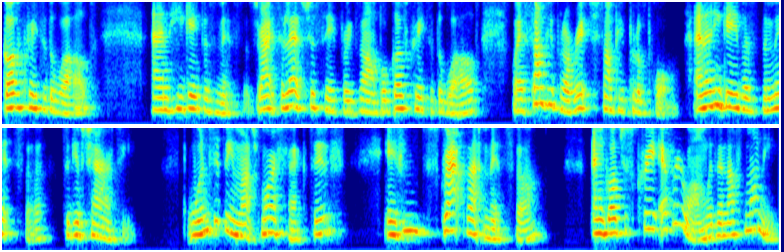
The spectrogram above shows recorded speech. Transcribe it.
God created the world and he gave us mitzvahs, right? So let's just say, for example, God created the world where some people are rich, some people are poor. And then he gave us the mitzvah to give charity. Wouldn't it be much more effective if mm. scrap that mitzvah and God just create everyone with enough money,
